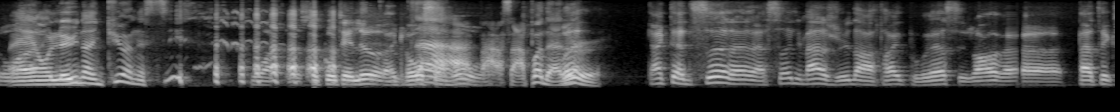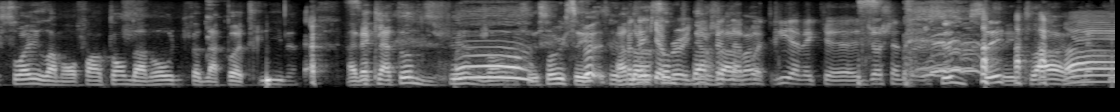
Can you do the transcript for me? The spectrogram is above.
Ben, on l'a eu dans le cul, en esti. ouais, ce côté-là. Ah, ça n'a pas d'allure. Quand tu as dit ça, la seule image que j'ai eue dans la tête pour vrai, c'est genre euh, Patrick Swayze dans mon fantôme d'amour qui fait de la poterie. Là. Avec la tourne du film, genre, c'est sûr que c'est Anderson qui fait de la poterie avec euh, Josh Anderson, tu sais. C'est clair. Ah,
